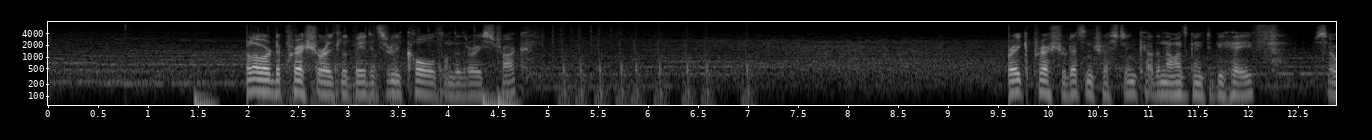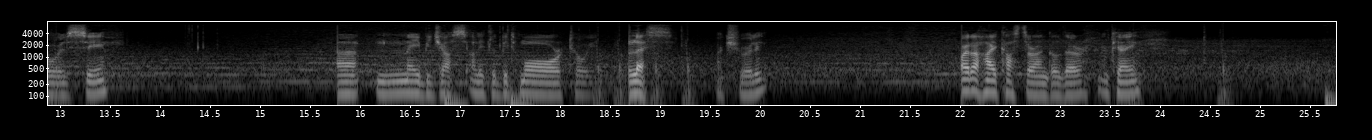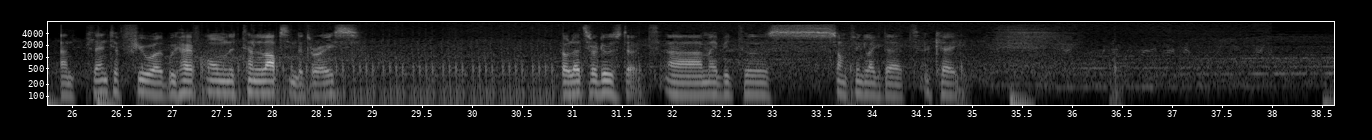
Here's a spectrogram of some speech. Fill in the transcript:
Lower the pressure a little bit, it's really cold on the racetrack. Brake pressure, that's interesting. I don't know how it's going to behave, so we'll see. Uh, maybe just a little bit more to less, actually. Quite a high caster angle there, okay. And plenty of fuel. We have only 10 laps in that race. So let's reduce that. Uh, maybe to something like that. Okay.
